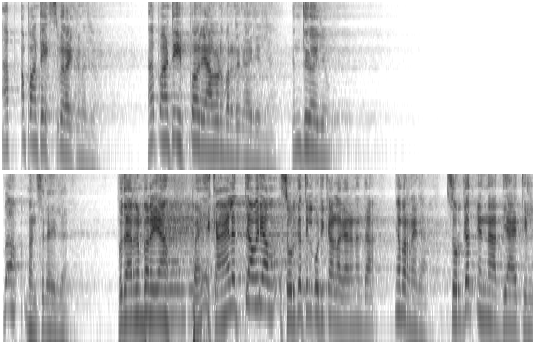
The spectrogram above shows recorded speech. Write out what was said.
ആ പാട്ട് എക്സ്പയർ ആയിക്കണല്ലോ. ആ പാട്ട് ഇപ്പം ഒരാളോട് പറഞ്ഞിട്ട് കാര്യമില്ല. എന്ത് കാര്യം? മനസ്സിലായില്ല. ഉദാഹരണം പറയാ പഴയ കാലത്ത് അവർ സ്വർഗത്തിൽ കുടിക്കാനുള്ള കാരണം എന്താ? ഞാൻ പറഞ്ഞുതരാം. സ്വർഗം എന്ന അധ്യായത്തിൽ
